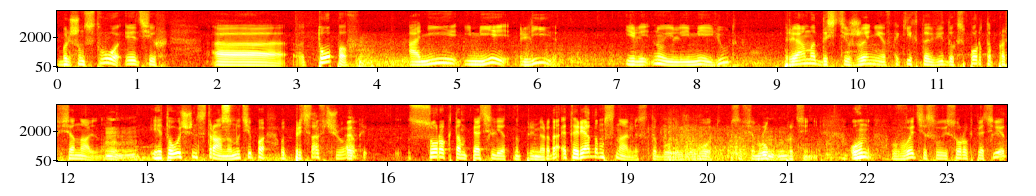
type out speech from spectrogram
большинство этих э, топов, они имели или, ну, или имеют прямо достижения в каких-то видах спорта профессионально. Mm-hmm. И это очень странно. Ну, типа, вот представь, чувак, 40 там 5 лет, например, да, это рядом с нами, с тобой уже, вот, совсем руку mm-hmm. протяни. Он в эти свои 45 лет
